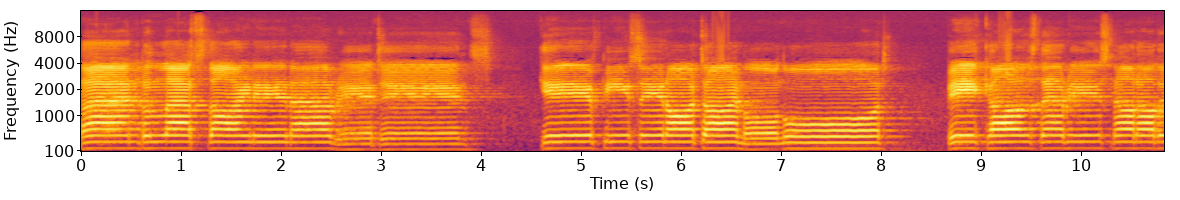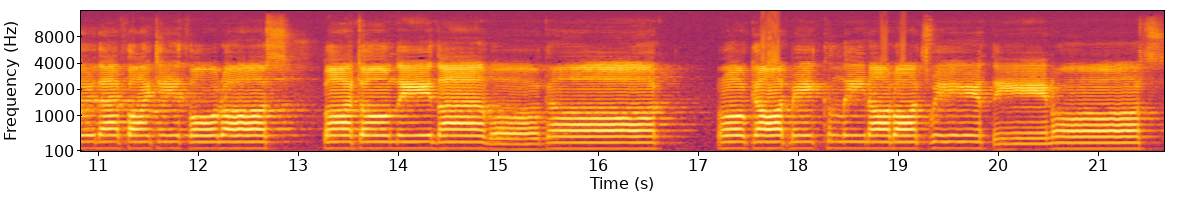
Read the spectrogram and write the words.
and bless thine inheritance. Give peace in our time, O Lord because there is none other that fighteth for us, but only thou, O God. O God, make clean our hearts within us,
